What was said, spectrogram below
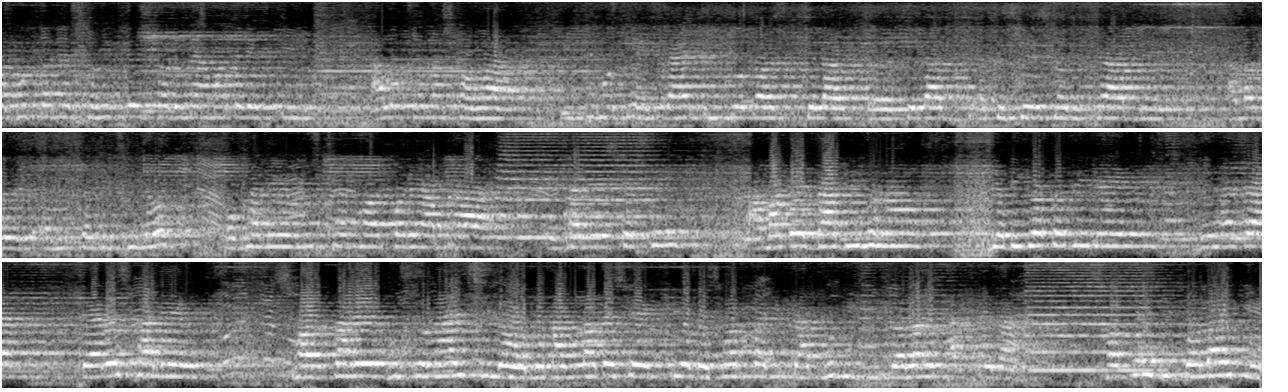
অভ্যুত্থানের শহীদদের স্মরণে আমাদের একটি আলোচনা সভা। ইতিমধ্যে crime reporters club club association ক্লাবে আমাদের অনুষ্ঠানটি ছিল। ওখানে অনুষ্ঠান হওয়ার পরে আমরা এখানে এসেছি। আমাদের দাবি হলো যে বিগত দিনে দুই হাজার তেরো সালে সরকারের ঘোষণাই ছিল যে বাংলাদেশে একটিও বেসরকারি প্রাথমিক বিদ্যালয় থাকবে না। সকল বিদ্যালয়কে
